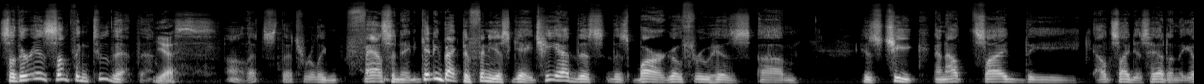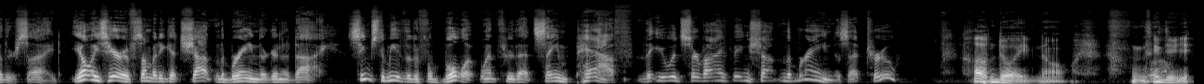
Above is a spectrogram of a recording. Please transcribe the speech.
So there is something to that then. Yes. Oh, that's that's really fascinating. Getting back to Phineas Gage, he had this this bar go through his um, his cheek and outside the outside his head on the other side. You always hear if somebody gets shot in the brain, they're going to die. Seems to me that if a bullet went through that same path, that you would survive being shot in the brain. Is that true? How do I know? Well, you,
